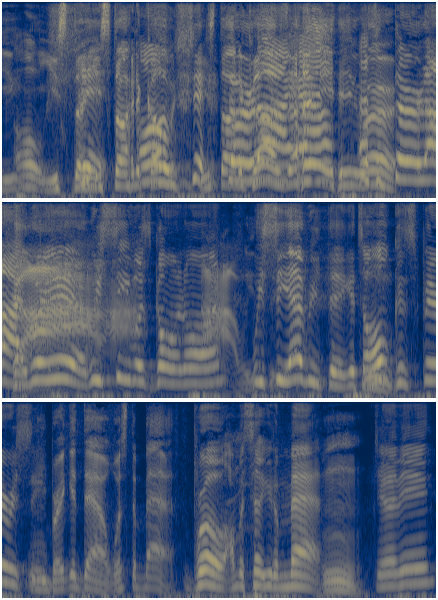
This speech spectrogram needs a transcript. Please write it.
you. Oh you start, you started to oh come. shit! You started third eye, Hey, That's a third eye. Ah. We're here. We see what's going on. Ah, we we see. see. Mm. everything. It's a whole conspiracy, Break it down. What's the math? bro. I'm gonna tell you the math. Mm. Do you know what I mean?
